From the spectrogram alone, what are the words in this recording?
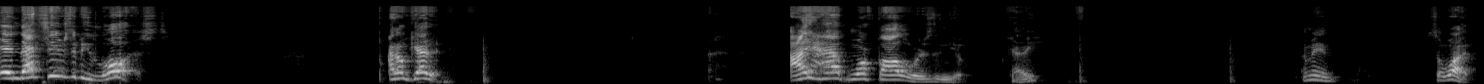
And that seems to be lost. I don't get it. I have more followers than you. Okay. I mean, so what?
